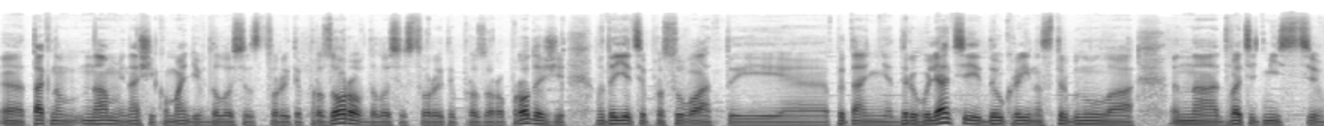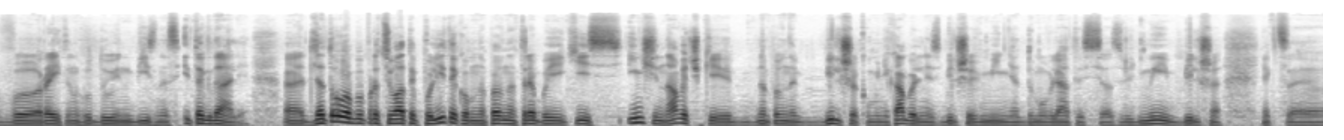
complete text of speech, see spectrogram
Е, Так нам, нам і нашій команді вдалося створити Прозоро, вдалося створити Прозоро продажі. Вдається просувати е, питання дерегуляції, де Україна стрибнула на 20 місць в рейтингу Doing Business і так далі. Е, Для того, аби працювати політиком, напевно, треба якісь інші навички, напевно, більша комунікабельність, більше вміння домовлятися з людьми, більше як це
